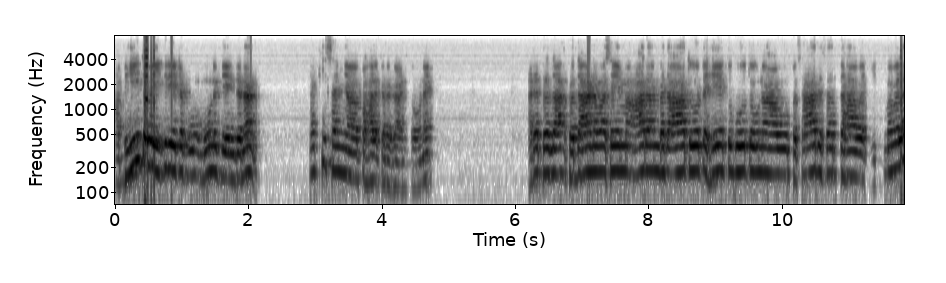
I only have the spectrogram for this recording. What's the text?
અભීතව ඉදිරියට මුණ දෙන්න නම් හැකි සංඥාව පහල කර ගන්න ඕනේ. අර ප්‍රධාන වශයෙන්ම ආරම්භ ධාතුවට හේතු භූත වුණා වූ ප්‍රසාද සද්ධාව ඉක්මවල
